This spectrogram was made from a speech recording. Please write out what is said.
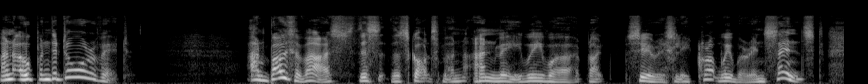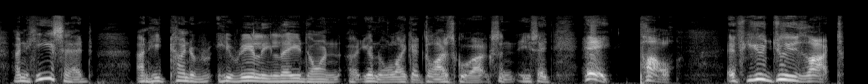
and opened the door of it. And both of us, this the Scotsman and me, we were like seriously, we were incensed. And he said, and he kind of he really laid on, uh, you know, like a Glasgow accent. He said, "Hey, pal, if you do that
